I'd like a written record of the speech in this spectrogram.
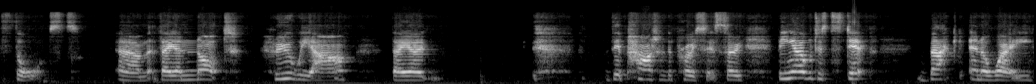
thoughts. Um, they are not who we are. They are they're part of the process. So being able to step back and away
